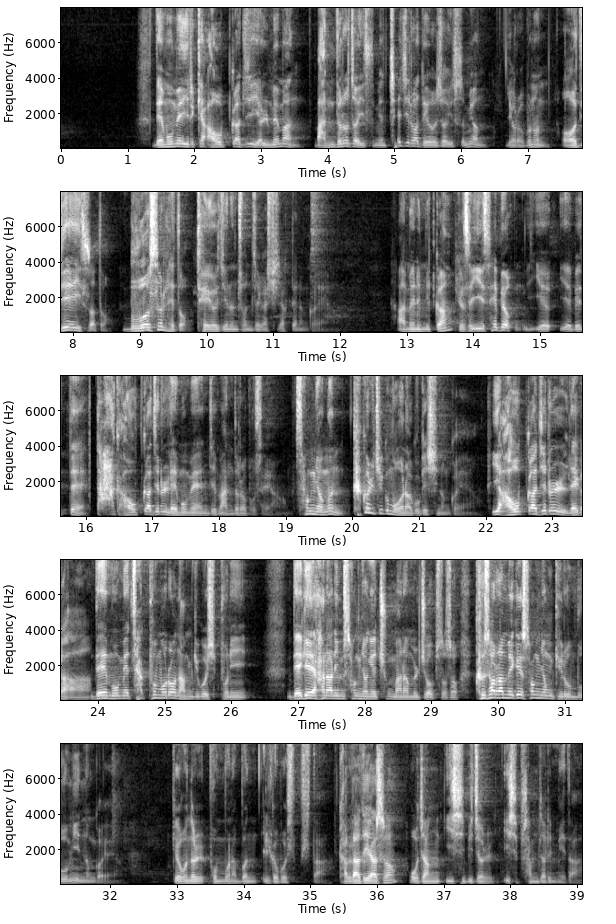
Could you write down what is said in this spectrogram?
내 몸에 이렇게 아홉 가지 열매만 만들어져 있으면 체질화되어져 있으면 여러분은 어디에 있어도 무엇을 해도 되어지는 존재가 시작되는 거예요. 아멘입니까? 그래서 이 새벽 예, 예배 때 딱 아홉 가지를 내 몸에 이제 만들어 보세요. 성령은 그걸 지금 원하고 계시는 거예요. 이 아홉 가지를 내가 내 몸의 작품으로 남기고 싶으니 내게 하나님 성령의 충만함을 주옵소서. 그 사람에게 성령 기름 부음이 있는 거예요. 오늘 본문 한번 읽어 보십시다. 갈라디아서 5장 22절 23절입니다.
